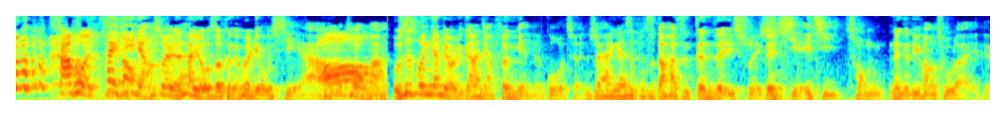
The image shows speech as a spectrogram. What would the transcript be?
他会，他已经一两岁了，他有时候可能会流血啊，什么痛啊。Oh. 我是说，应该没有人跟他讲分娩的过程，所以他应该是不知道他是跟着水跟血一起从那个地方出来的。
